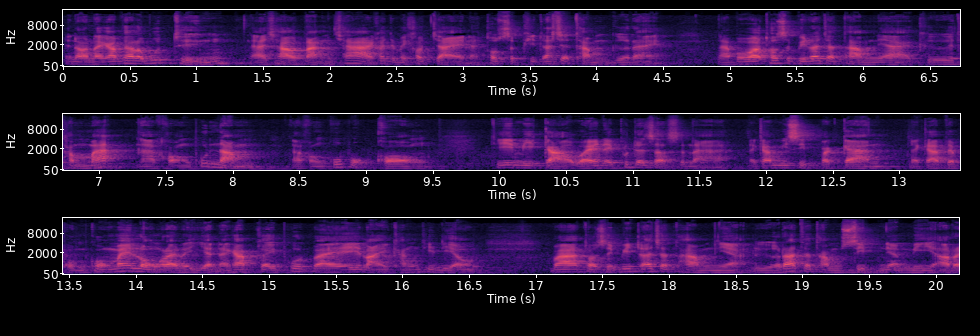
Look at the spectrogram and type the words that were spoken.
แน่นอนนะครับถ้าเราพูดถึงนะชาวต่างชาติเขาจะไม่เข้าใจนะทศพิธราชธรรมคืออะไรนะเพราะว่าทศพิธราชธรรมเนี่ยคือธรรมะนะของผู้นำนะของผู้ปกครองที่มีกล่าวไว้ในพุทธศาสนานะครับมี 10 ประการนะครับแต่ผมคงไม่ลงรายละเอียดนะครับ เคยพูดไว้หลายครั้งทีเดียว ว่าทศพิธราชธรรมเนี่ยหรือราชธรรม 10เนี่ยมีอะไร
